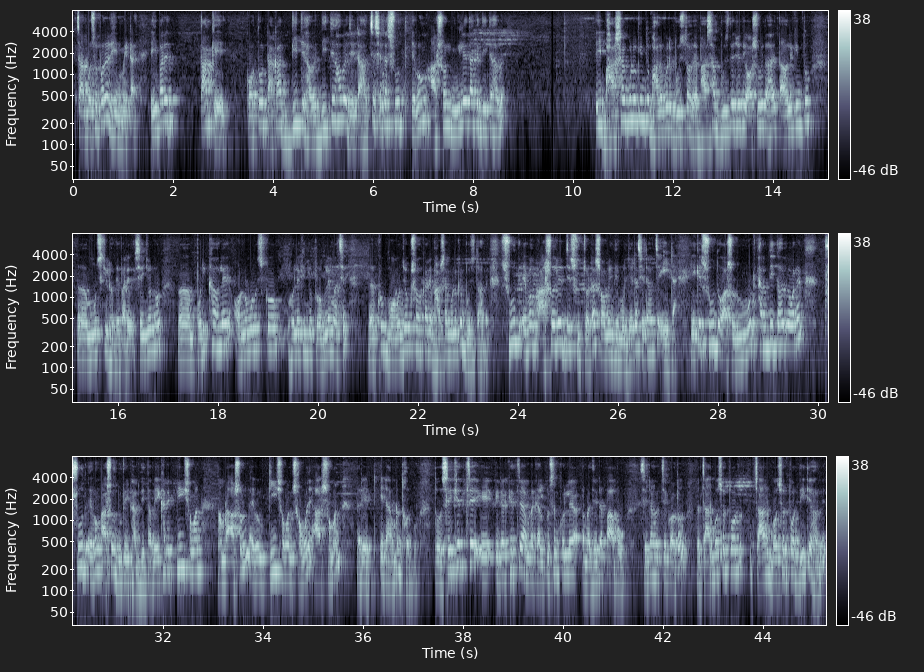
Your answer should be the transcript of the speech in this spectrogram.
চার বছর পরে ঋণ মেটায়। এইবারে তাকে কত টাকা দিতে হবে? দিতে হবে যেটা হচ্ছে সেটা সুদ এবং আসল মিলে তাকে দিতে হবে। এই ভাষাগুলো কিন্তু ভালো করে বুঝতে হবে। ভাষা বুঝতে যদি অসুবিধা হয়, তাহলে কিন্তু মুশকিল হতে পারে। সেই জন্য পরীক্ষা হলে, অন্যমনস্ক হলে কিন্তু প্রবলেম আছে। খুব মনোযোগ সহকারে ভাষাগুলোকে বুঝতে হবে। সুদ এবং আসলের যে সূত্রটা সমৃদ্ধি মূল যেটা, সেটা হচ্ছে এইটা। একে সুদ ও আসল। মোট ফেরত দিতে হবে মানে সুদ এবং আসল দুটোই ফেরত দিতে হবে এখানে পি সমান আমরা আসল এবং টি সমান সময় আর সমান রেট এটা আমরা ধরবো। তো সেই ক্ষেত্রে এটার ক্ষেত্রে আমরা ক্যালকুলেশন করলে আমরা যেটা পাবো, সেটা হচ্ছে কত? চার বছর পর, চার বছর পর দিতে হবে।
